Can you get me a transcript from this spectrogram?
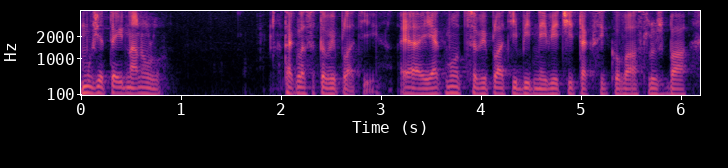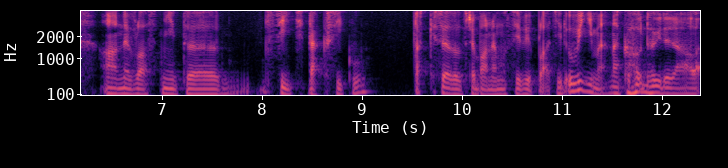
Můžete jít na nulu. Takhle se to vyplatí. Eh, jak moc se vyplatí být největší taxiková služba a nevlastnit eh, síť taxíku? Taky se to třeba nemusí vyplatit. Uvidíme, na koho dojde dále.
